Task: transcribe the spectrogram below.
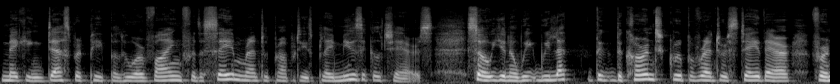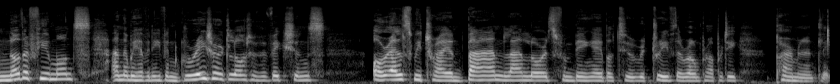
making desperate people who are vying for the same rental properties play musical chairs. So you know we we let the, the current group of renters stay there for another few months, and then we have an even greater glut of evictions or else we try and ban landlords from being able to retrieve their own property permanently.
